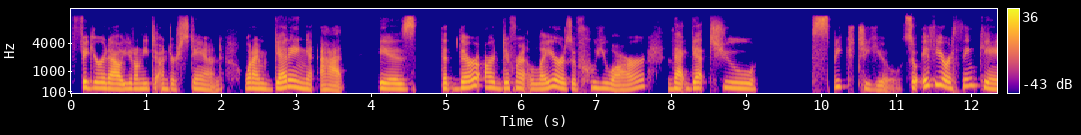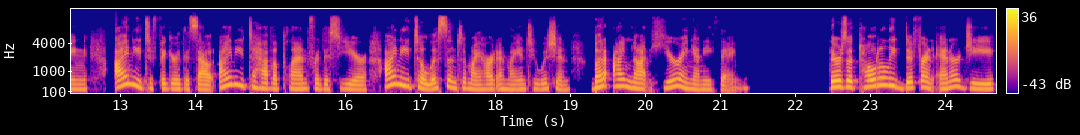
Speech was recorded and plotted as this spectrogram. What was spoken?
figure it out. You don't need to understand. What i'm getting at is that there are different layers of who you are that get to speak to you. So if you're thinking, I need to figure this out, I need to have a plan for this year, I need to listen to my heart and my intuition, but I'm not hearing anything. There's a totally different energy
